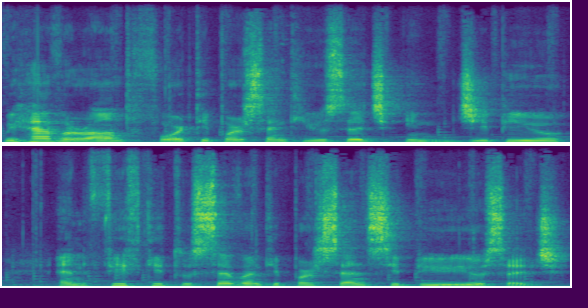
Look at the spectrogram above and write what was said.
we have around 40% usage in GPU and 50 to 70% CPU usage.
